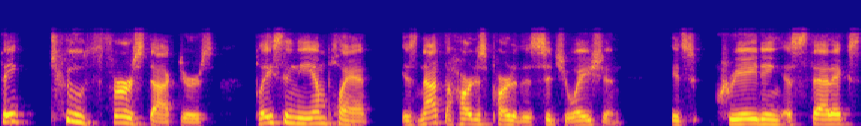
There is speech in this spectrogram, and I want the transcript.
Think tooth first, doctors. Placing the implant is not the hardest part of this situation. It's creating aesthetics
